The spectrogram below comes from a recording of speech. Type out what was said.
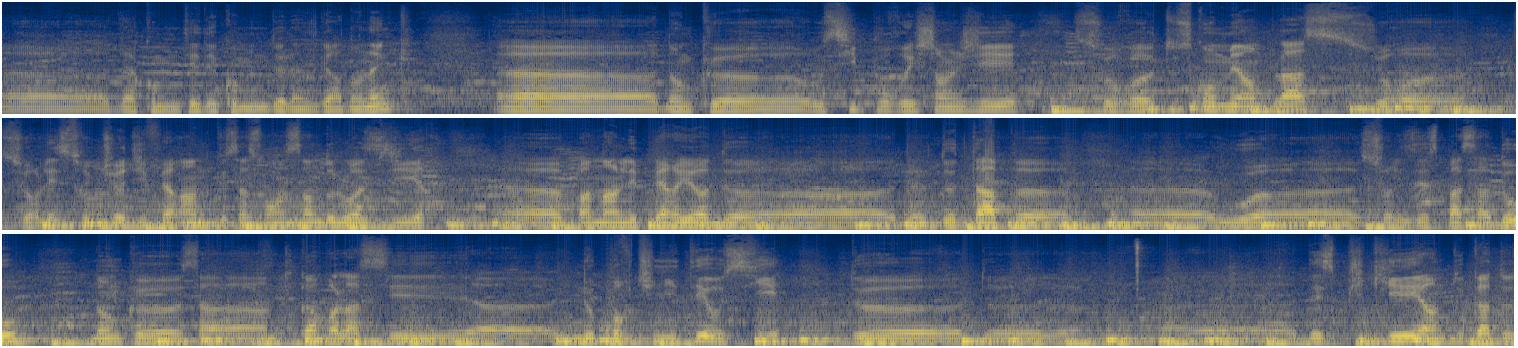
euh, de la communauté des communes de Lens-Gardonninck. Euh, donc aussi pour échanger sur tout ce qu'on met en place, sur, sur les structures différentes, que ce soit en centre de loisirs, pendant les périodes de, tape ou sur les espaces ados. Donc euh, ça, en tout cas voilà, c'est une opportunité aussi de, d'expliquer en tout cas de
